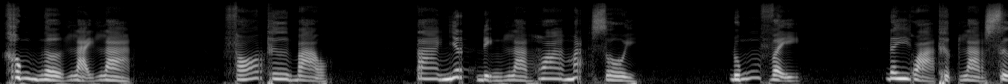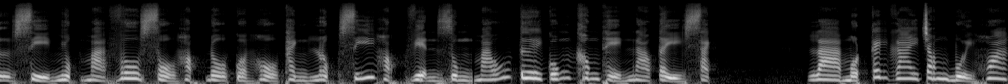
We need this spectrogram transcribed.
Không ngờ lại là Phó Thư Bảo Ta nhất định là hoa mắt rồi. Đúng vậy. Đây quả thực là sự sỉ nhục mà vô sổ học đồ của hổ thành lục sĩ học viện dùng máu tươi cũng không thể nào tẩy sạch. Là một cái gai trong bụi hoa.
